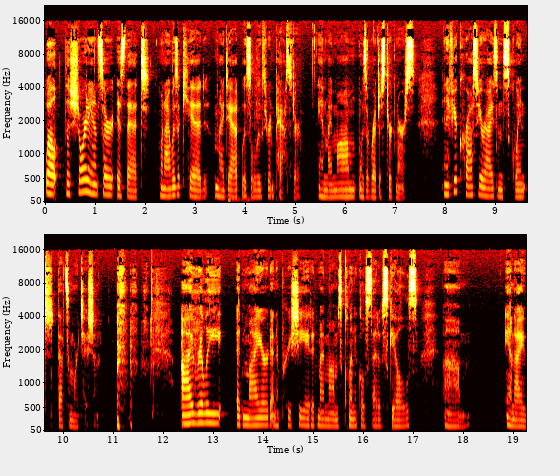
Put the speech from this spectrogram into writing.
Well, the short answer is that when I was a kid, my dad was a Lutheran pastor and my mom was a registered nurse. And if you cross your eyes and squint, that's a mortician. I really admired and appreciated my mom's clinical set of skills. Um, and I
